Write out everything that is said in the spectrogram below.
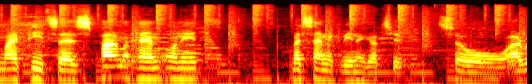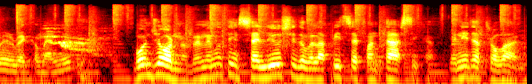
My pizza has Parma ham on it, balsamic vinegar too, so I really recommend it. Buongiorno, benvenuti in Saint Lucy dove la pizza è fantastica. Venite a trovarmi.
